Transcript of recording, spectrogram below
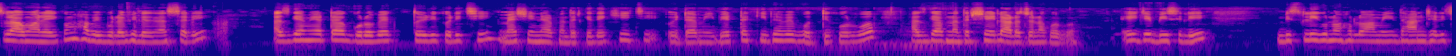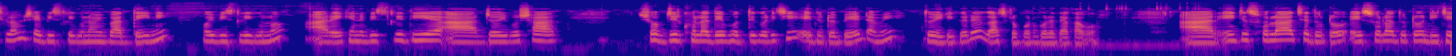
আসসালামু আলাইকুম, হাবিবুল্লাহ ভিলেজ নার্সারি। আজকে আমি একটা গ্রো ব্যাগ তৈরি করেছি, মেশিনে আপনাদেরকে দেখিয়েছি। ওইটা আমি বেডটা কীভাবে ভর্তি করব, আজকে আপনাদের সেই আলোচনা করব। এই যে বিসলি বিসলিগুলো হলো আমি ধান ঝেড়েছিলাম, সেই বিসলিগুলো আমি বাদ দিইনি। ওই বিসলিগুলো আর এখানে বিসলি দিয়ে আর জৈব সার, সবজির খোলা দিয়ে ভর্তি করেছি। এই দুটো বেড আমি তৈরি করে গাছ রোপণ করে দেখাবো। আর এই যে শোলা আছে দুটো, এই শোলা দুটো নিচে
